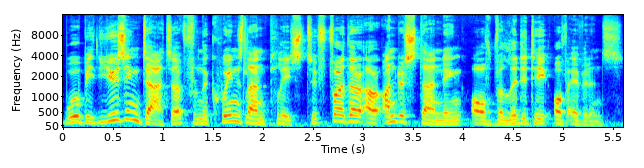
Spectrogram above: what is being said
we'll be using data from the Queensland Police to further our understanding of validity of evidence.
